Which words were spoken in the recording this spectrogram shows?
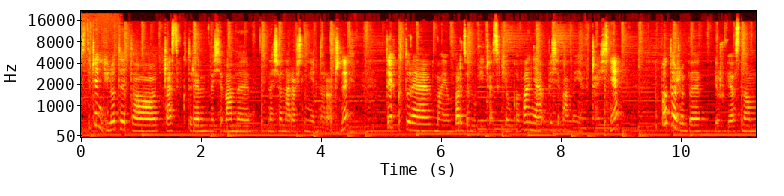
Styczeń i luty to czas, w którym wysiewamy nasiona roślin jednorocznych. Tych, które mają bardzo długi czas kiełkowania, wysiewamy je wcześniej, po to, żeby już wiosną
